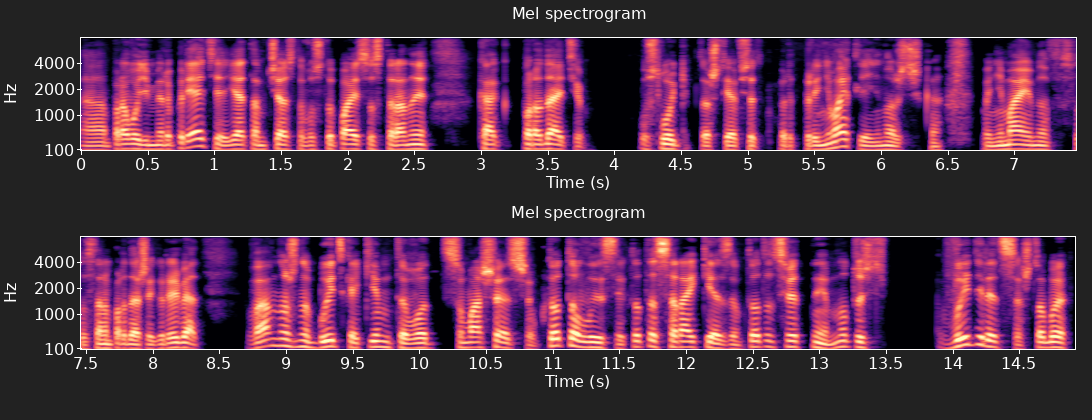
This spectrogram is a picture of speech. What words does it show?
э, проводим мероприятия, я там часто выступаю со стороны, как продать им услуги, потому что я все-таки предприниматель, я немножечко понимаю именно со стороны продажи. Я говорю, ребят, вам нужно быть каким-то вот сумасшедшим. Кто-то лысый, кто-то с ирокезом, кто-то цветным. Ну, то есть выделиться, чтобы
